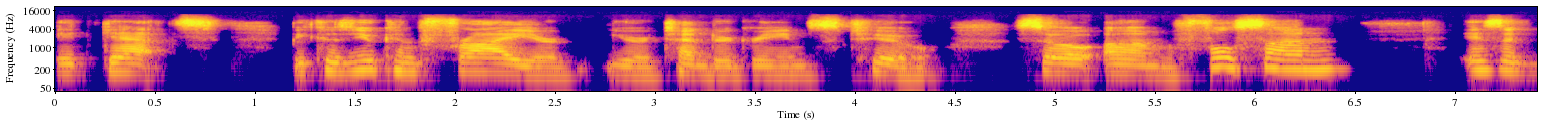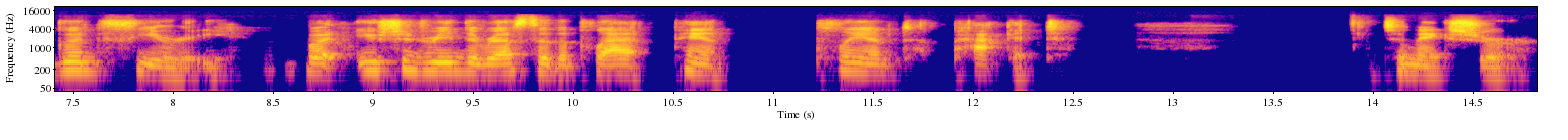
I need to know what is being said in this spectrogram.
it gets because you can fry your, your tender greens too. So um, full sun is a good theory, but you should read the rest of the plant, plant, plant packet to make sure.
